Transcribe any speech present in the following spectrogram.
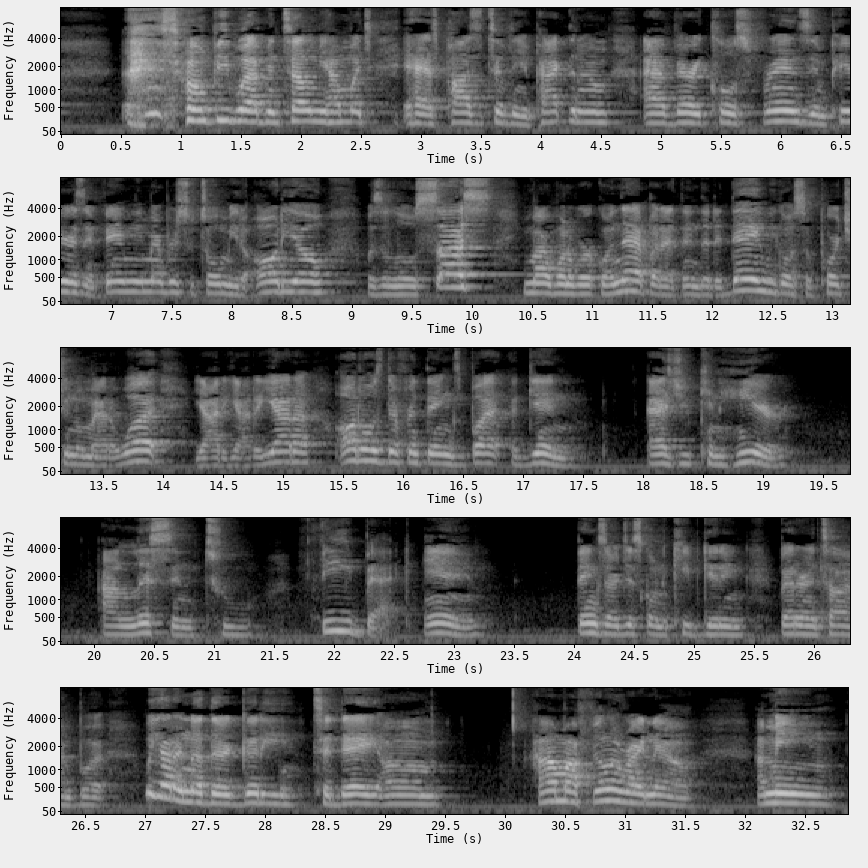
Some people have been telling me how much it has positively impacted them. I have very close friends and peers and family members who told me the audio was a little sus. You might want to work on that, but at the end of the day, we're going to support you no matter what. Yada, yada, yada. All those different things. But again, as you can hear, I listen to feedback and things are just going to keep getting better in time. But we got another goodie today. Um, how am I feeling right now? I mean,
